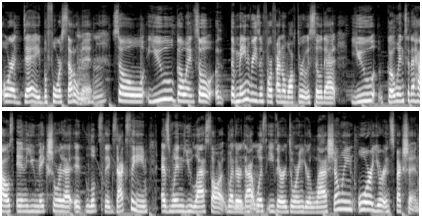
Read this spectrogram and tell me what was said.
or a day before settlement. So you go in. So uh, the main reason for a final walkthrough is so that you go into the house and you make sure that it looks the exact same as when you last saw it, whether that was either during your last showing or your inspection.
